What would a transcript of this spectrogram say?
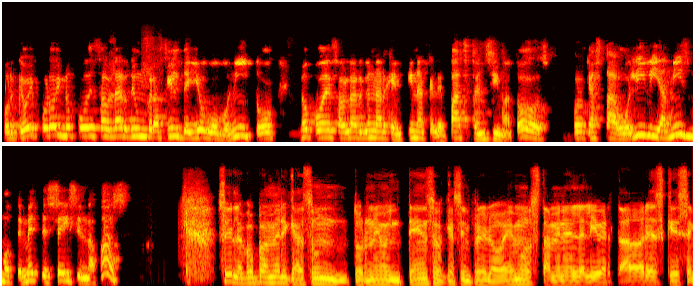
Porque hoy por hoy no puedes hablar de un Brasil de yogo bonito, no puedes hablar de una Argentina que le pasa encima a todos, porque hasta Bolivia mismo te mete seis en La Paz. Sí, la Copa América es un torneo intenso que siempre lo vemos, también en la Libertadores, que se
